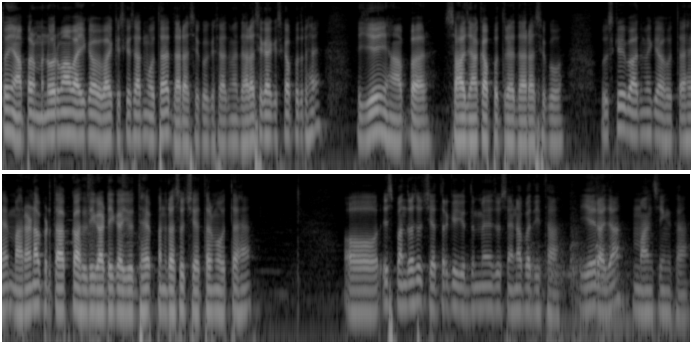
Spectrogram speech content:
तो यहाँ पर मनोरमा बाई का विवाह किसके साथ में होता है? दारासिको के साथ में। दारासिका किसका पुत्र है? ये यहाँ पर शाहजहाँ का पुत्र है दारासिको उसके बाद में क्या होता है? महाराणा प्रताप का हल्दीघाटी का युद्ध है, पंद्रह में होता है। और इस पंद्रह के युद्ध में जो सेनापति था, ये राजा मानसिंह था।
